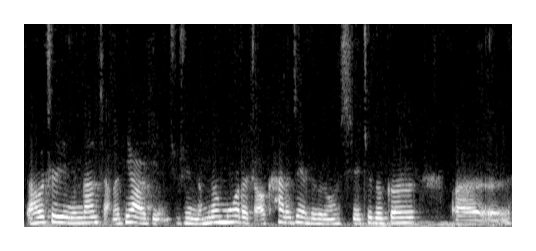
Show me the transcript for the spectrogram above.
然后至于您刚刚讲的第二点，就是你能不能摸得着、看得见这个东西，这个跟呃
